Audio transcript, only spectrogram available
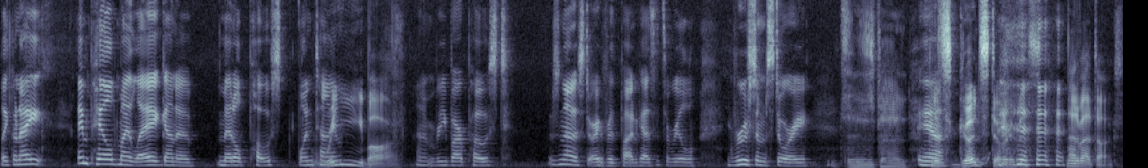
Like when I, I impaled my leg on a metal post one time, Rebar. on a rebar post. It's not a story for the podcast. It's a real gruesome story. This is bad. Yeah. It's good story. it's not about dogs.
